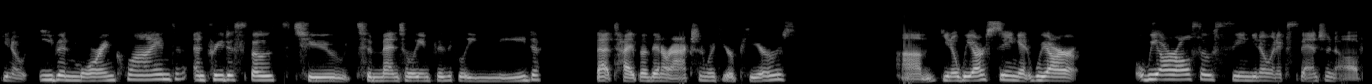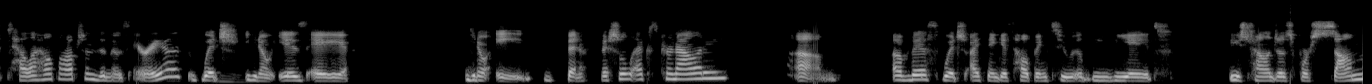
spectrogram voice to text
you know even more inclined and predisposed to to mentally and physically need that type of interaction with your peers. Um, you know we are seeing it we are we are also seeing you know an expansion of telehealth options in those areas which you know is a you know, a beneficial externality um, of this, which I think is helping to alleviate these challenges for some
